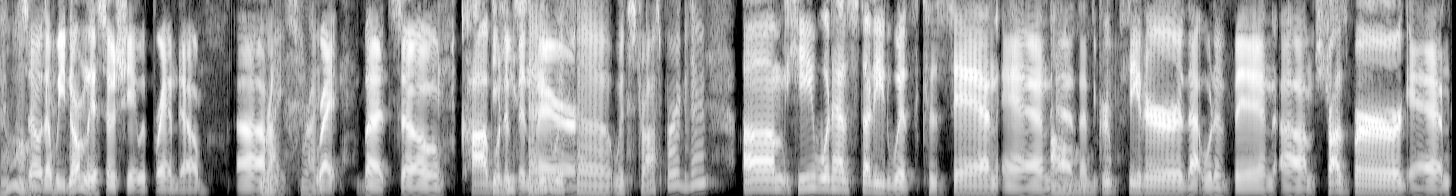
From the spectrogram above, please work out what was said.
oh, so okay. that we normally associate with Brando. Um, right, right, right. But so Cobb Did would have been there with, uh, with Strasberg then. Um, he would have studied with Kazan and oh, at, at, the group theater. That would have been um, Strasberg and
